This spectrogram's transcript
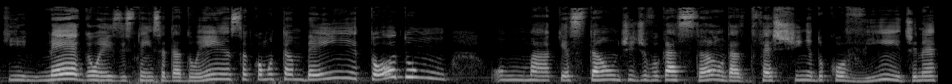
que negam a existência da doença, como também todo um, uma questão de divulgação da festinha do Covid, né?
